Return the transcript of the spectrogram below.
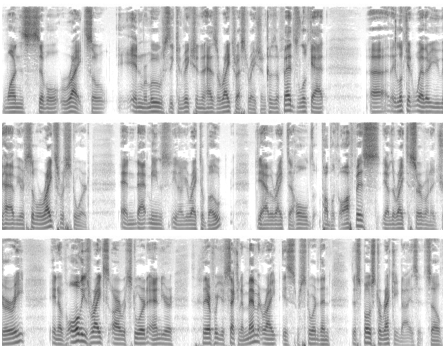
one's civil rights. So and removes the conviction and has the rights restoration. Because the feds look at uh, they look at whether you have your civil rights restored, and that means you know your right to vote, you have the right to hold public office? You have the right to serve on a jury? You know, if all these rights are restored and your therefore your Second Amendment right is restored, then they're supposed to recognize it. So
